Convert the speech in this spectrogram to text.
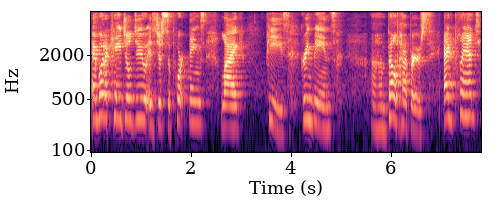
And what a cage will do is just support things like peas, green beans, um, bell peppers, eggplant.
